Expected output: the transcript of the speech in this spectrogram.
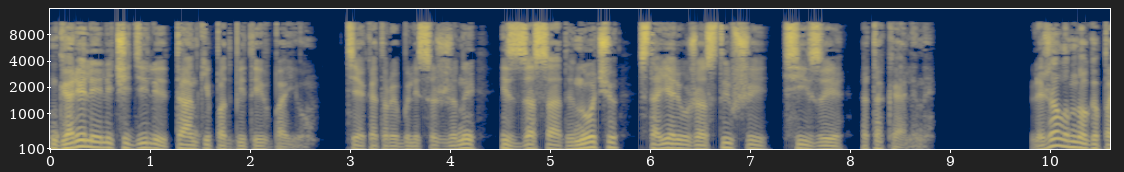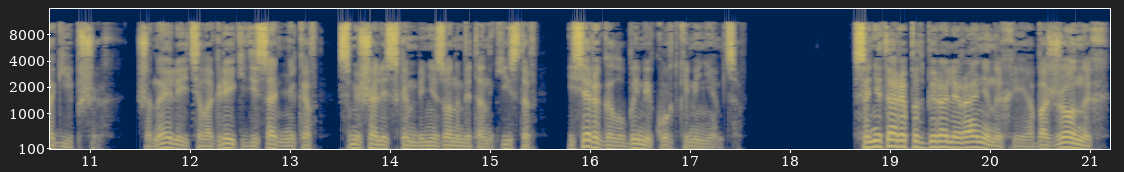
Горели или чадили танки, подбитые в бою. Те, которые были сожжены из засады ночью, стояли уже остывшие, сизые атакалины. Лежало много погибших. Шинели и телогрейки десантников смешались с комбинезонами танкистов и серо-голубыми куртками немцев. Санитары подбирали раненых и обожженных,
